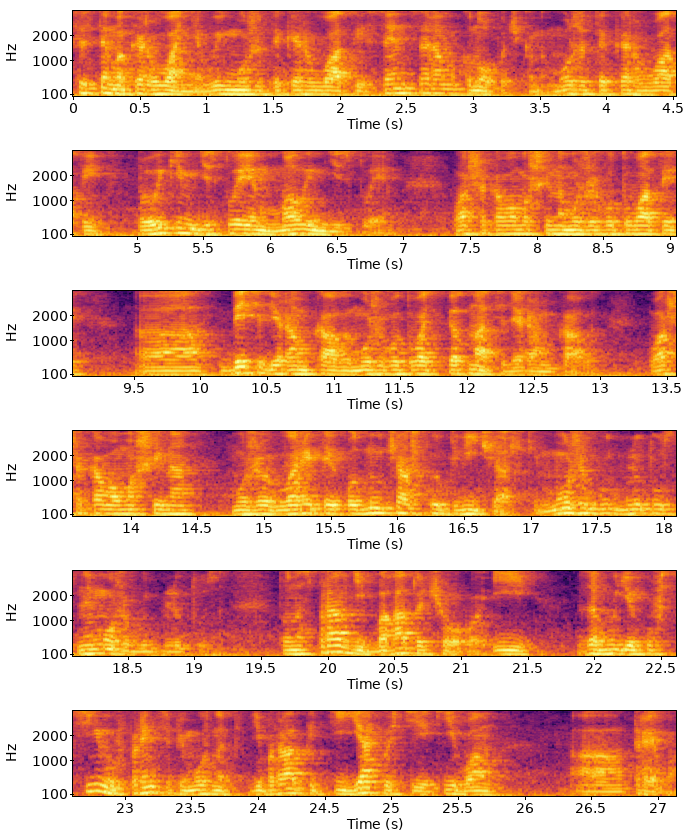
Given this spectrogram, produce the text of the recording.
система керування. Ви можете керувати сенсором, кнопочками, можете керувати великим дисплеєм, малим дисплеєм. Ваша кавомашина може готувати а, 10 грам кави, може готувати 15 грам кави. Ваша кавомашина може варити одну чашку, дві чашки. Може бути Bluetooth, не може бути Bluetooth. То насправді багато чого. І за будь-яку ціну, в принципі, можна підібрати ті якості, які вам а, треба.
